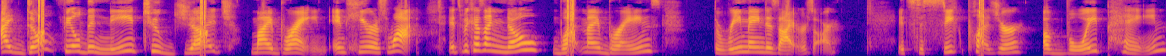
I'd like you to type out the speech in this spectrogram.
I don't feel the need to judge my brain. And here's why it's because I know what my brain's three main desires are it's to seek pleasure, avoid pain,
